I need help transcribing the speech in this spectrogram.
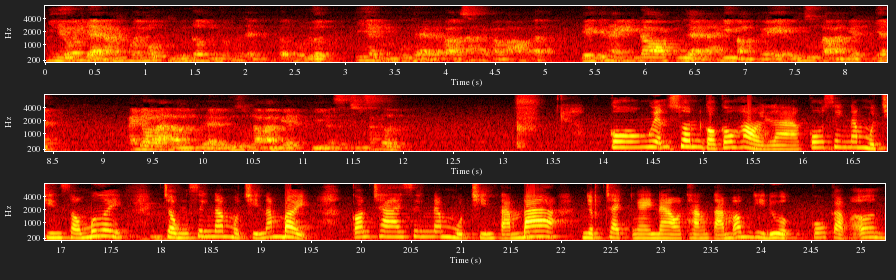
Nhưng nếu anh để năm 2021 thì hướng đông thì vẫn có thể cộng thổ được. Tuy nhiên còn cụ thể là vào sát hay vào hoặc ất thì cái này anh đo cụ thể lại đi bằng cái ứng dụng la bàn việt nhé. Anh đo lại bằng cụ thể ứng dụng la bàn việt thì nó sẽ chính xác hơn. Cô Nguyễn Xuân có câu hỏi là cô sinh năm 1960, chồng sinh năm 1957, con trai sinh năm 1983, nhập trạch ngày nào tháng 8 âm thì được. Cô cảm ơn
